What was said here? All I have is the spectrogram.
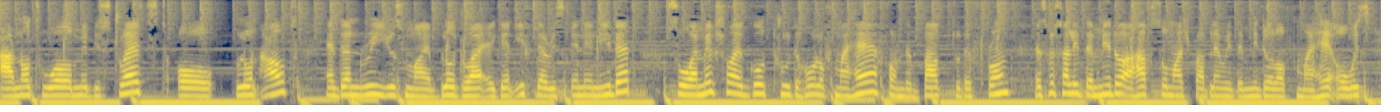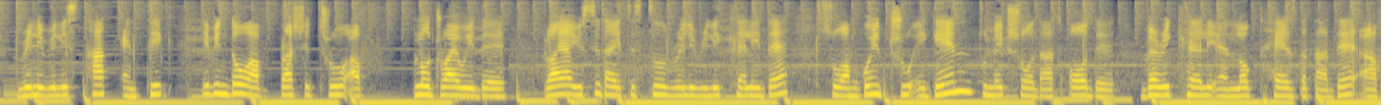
are not well maybe stretched or blown out and then reuse my blow dry again if there is any needed. So i make sure i go through the whole of my hair from the back to the front especially the middle. I have so much problem with the middle of my hair always really really stuck and thick even though i've brushed it through i've blow dry with the dryer. You see that it is still really really curly there. So i'm going through again to make sure that all the very curly and locked hairs that are there have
